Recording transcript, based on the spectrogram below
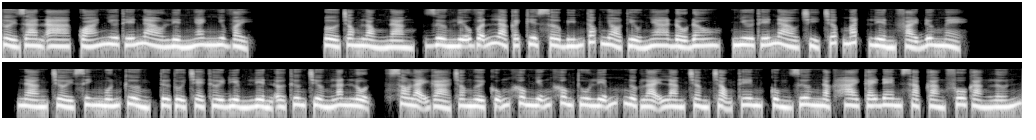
Thời gian a quá như thế nào liền nhanh như vậy. Ở trong lòng nàng, Dương Liễu vẫn là cái kia sơ bím tóc nhỏ tiểu nha đầu đâu, như thế nào chỉ chớp mắt liền phải đương mẹ. Nàng trời sinh muốn cường, từ tuổi trẻ thời điểm liền ở thương trường lăn lộn, sau lại gả cho người cũng không những không thu liễm, ngược lại làm trầm trọng thêm, cùng Dương nặc hai cái đem sạp càng phô càng lớn.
